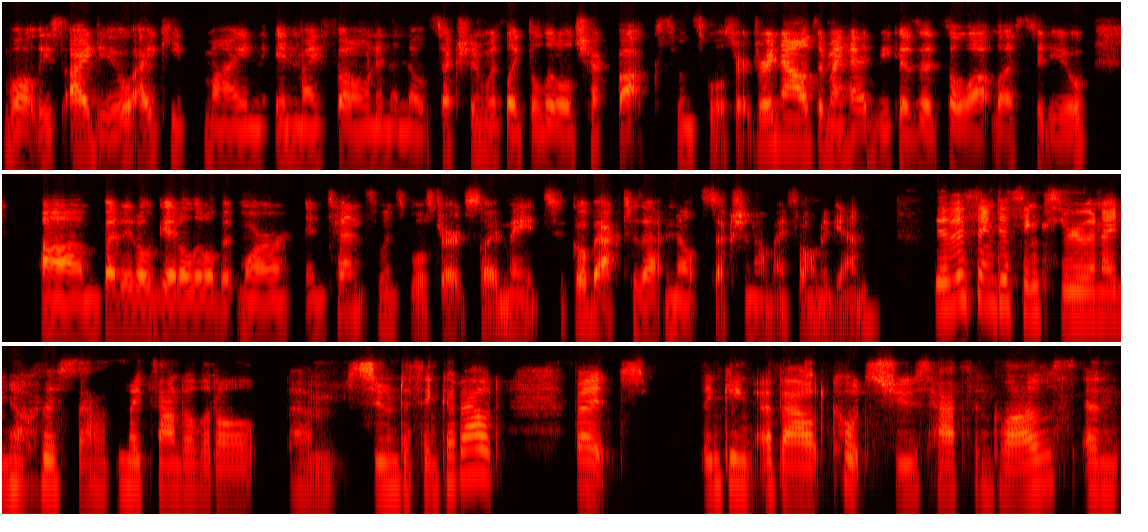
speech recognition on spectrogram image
well, at least I do. I keep mine in my phone in the notes section with like the little checkbox when school starts. Right now, it's in my head because it's a lot less to do, um, but it'll get a little bit more intense when school starts. So I might go back to that notes section on my phone again. The other thing to think through, and I know this sound, might sound a little um, soon to think about, but thinking about coats, shoes, hats, and gloves. And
